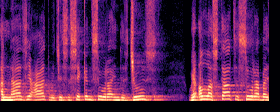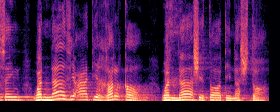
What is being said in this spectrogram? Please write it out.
An-Nazi'at, which is the second surah in this juz, where Allah starts the surah by saying, وَالنَّازِعَاتِ غَرْقًا وَالنَّاشِطَاتِ نَشْطًا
